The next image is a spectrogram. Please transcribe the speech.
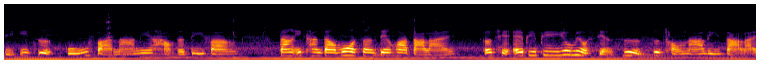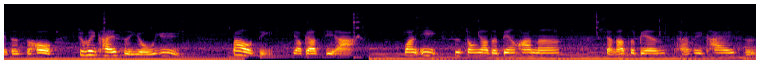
己一直无法拿捏好的地方。当一看到陌生电话打来，而且 A P P 又没有显示是从哪里打来的时候，就会开始犹豫，到底要不要接啊？万一是重要的电话呢？想到这边才会开始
